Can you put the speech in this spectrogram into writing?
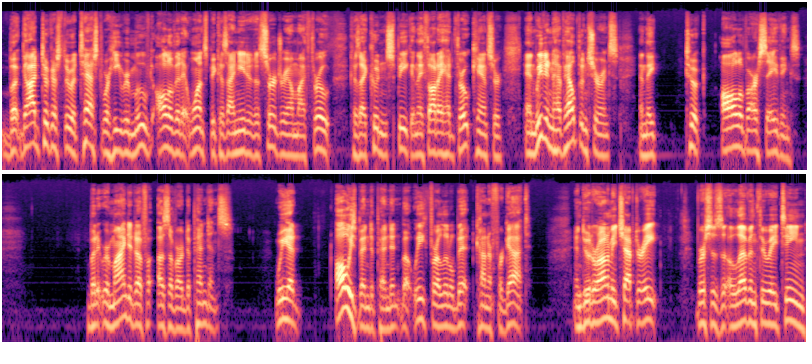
But God took us through a test where He removed all of it at once because I needed a surgery on my throat because I couldn't speak and they thought I had throat cancer. And we didn't have health insurance and they took all of our savings. But it reminded of us of our dependence. We had always been dependent, but we for a little bit kind of forgot. In Deuteronomy chapter 8, verses 11 through 18,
